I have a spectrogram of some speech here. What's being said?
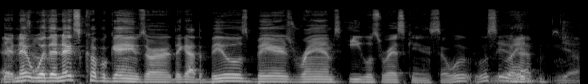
Their ne- well, their next couple games are they got the Bills, Bears, Rams, Eagles, Redskins. So we'll, we'll see yeah, what they- happens. Yeah,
